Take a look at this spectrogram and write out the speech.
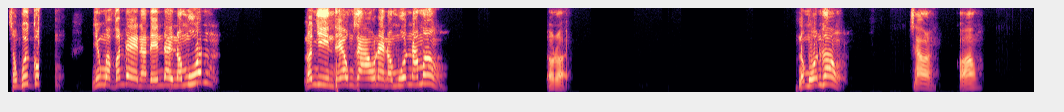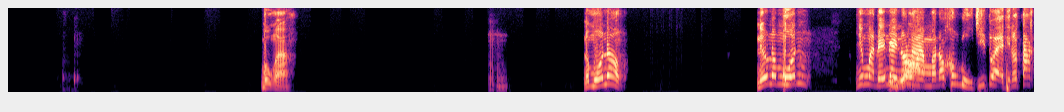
Xong cuối cùng, nhưng mà vấn đề là đến đây nó muốn. Nó nhìn thấy ông giao này, nó muốn lắm không? Đâu rồi. Nó muốn không? Sao rồi? Có không? Bung à nó muốn không? Nếu nó muốn nhưng mà đến đây nó làm mà nó không đủ trí tuệ thì nó tắc.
